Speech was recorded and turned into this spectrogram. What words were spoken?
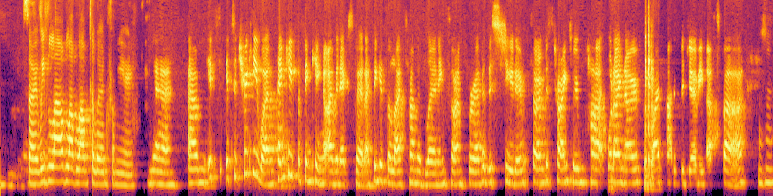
Mm-hmm. So we'd love, love, love to learn from you. Yeah, um, it's it's a tricky one. Thank you for thinking I'm an expert. I think it's a lifetime of learning, so I'm forever the student. So I'm just trying to impart what I know from my part of the journey thus far. Mm-hmm.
